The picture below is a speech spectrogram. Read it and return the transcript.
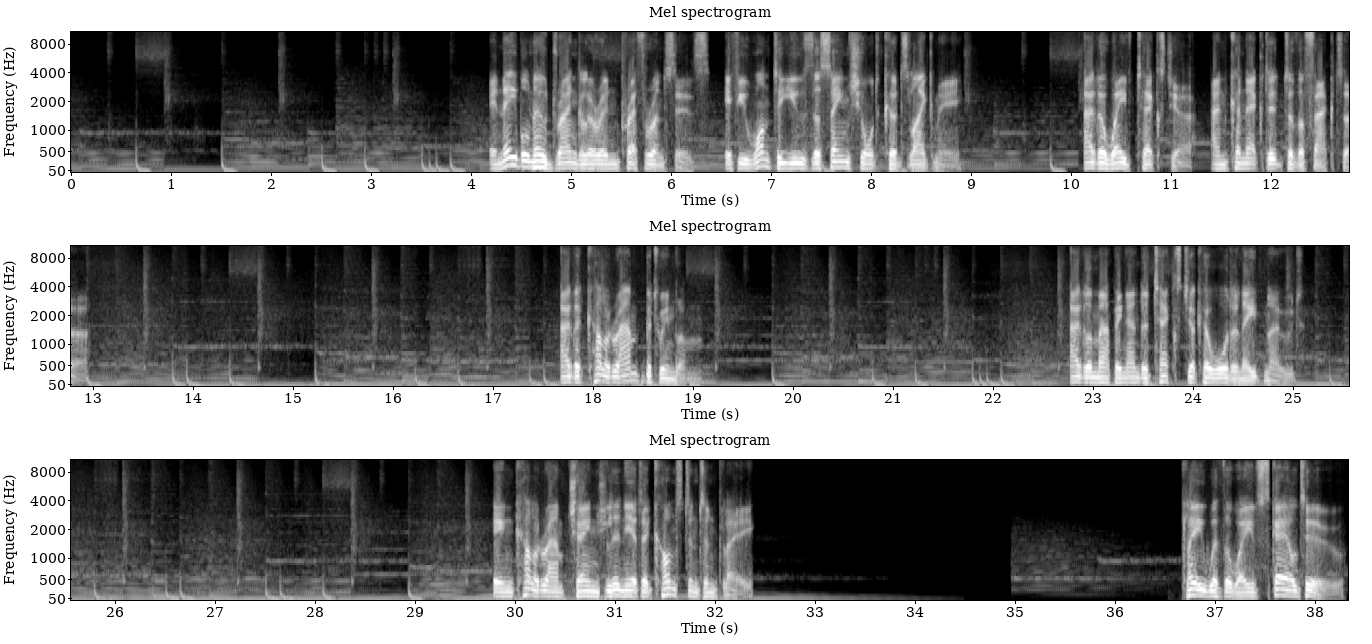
Enable Node Wrangler in Preferences if you want to use the same shortcuts like me. Add a wave texture and connect it to the factor. Add a color ramp between them. Add a mapping and a texture coordinate node. In color ramp change linear to constant and play. Play with the wave scale too.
